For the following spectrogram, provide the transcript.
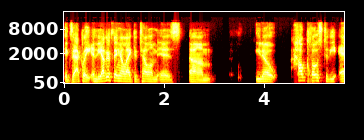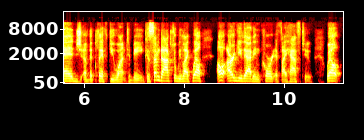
Exactly. And the other thing I like to tell them is, um, you know, how close to the edge of the cliff do you want to be? Because some docs will be like, well, I'll argue that in court if I have to. Well,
